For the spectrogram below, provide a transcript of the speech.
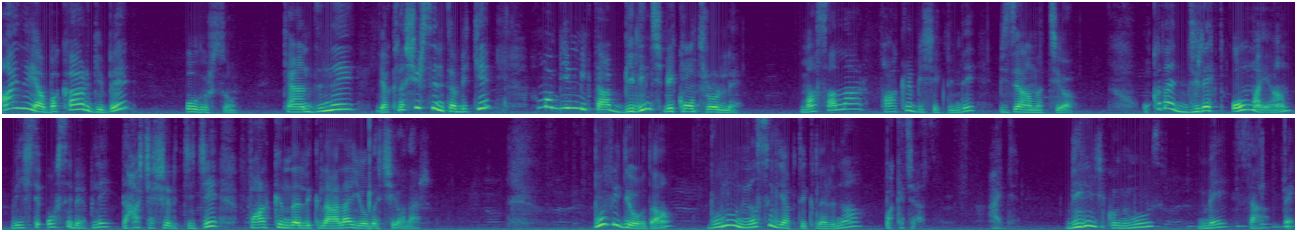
aynaya bakar gibi olursun. Kendine yaklaşırsın tabii ki ama bir miktar bilinç ve kontrolle. Masallar farklı bir şeklinde bize anlatıyor. O kadar direkt olmayan ve işte o sebeple daha şaşırtıcı farkındalıklarla yol açıyorlar. Bu videoda bunu nasıl yaptıklarına bakacağız. Haydi. Birinci konumuz mesafe.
